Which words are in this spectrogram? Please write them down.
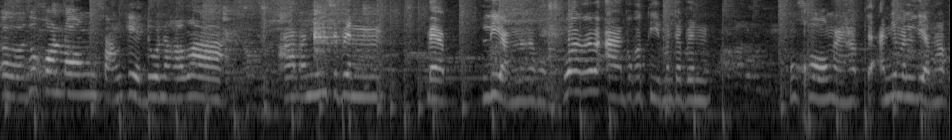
เออทุกคนลองสังเกตดูนะครับว่าอ่านอันนี้จะเป็นแบบเหลี่ยมนะครับผมเพราะว่าถ้าอ่านปกติมันจะเป็นโค้งๆหน่อยครับ แต่อันนี้มันเหลี่ยมครับ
